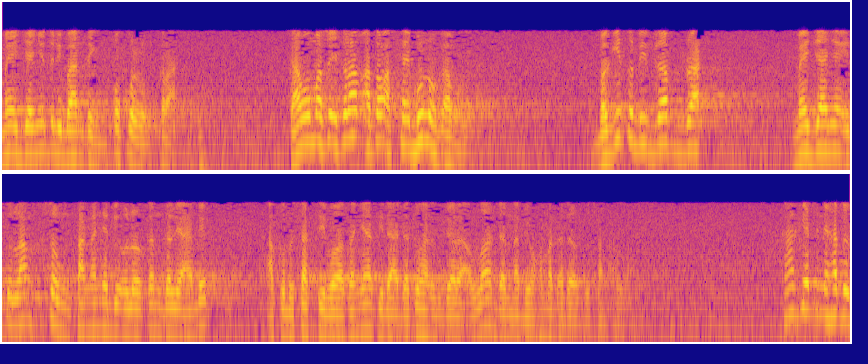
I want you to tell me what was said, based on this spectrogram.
mejanya itu dibanting, pukul keras. Kamu masuk Islam atau saya bunuh kamu? Begitu didabrak mejanya itu langsung tangannya diulurkan ke Habib. Aku bersaksi bahwasanya tidak ada Tuhan kecuali Allah dan Nabi Muhammad adalah utusan Allah. Kaget ini Habib,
